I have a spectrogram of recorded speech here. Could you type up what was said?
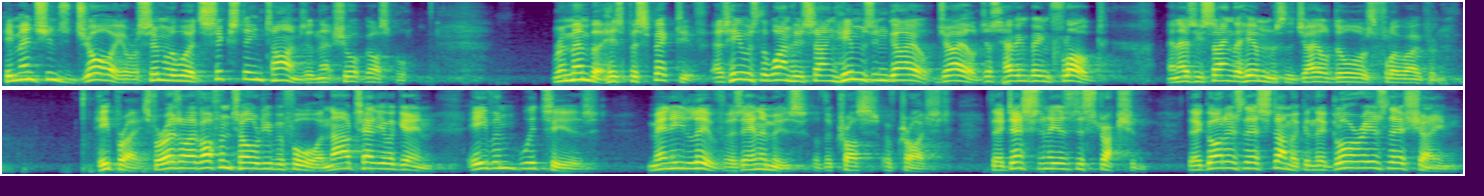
He mentions joy or a similar word 16 times in that short gospel. Remember his perspective, as he was the one who sang hymns in jail, just having been flogged. And as he sang the hymns, the jail doors flew open. He prays, For as I've often told you before, and now tell you again, even with tears, many live as enemies of the cross of Christ. Their destiny is destruction. Their God is their stomach, and their glory is their shame.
